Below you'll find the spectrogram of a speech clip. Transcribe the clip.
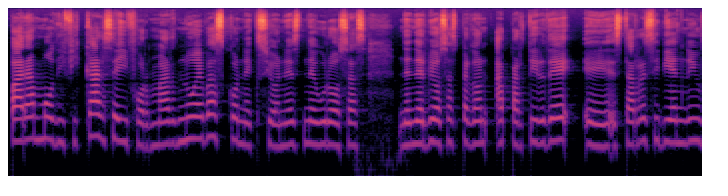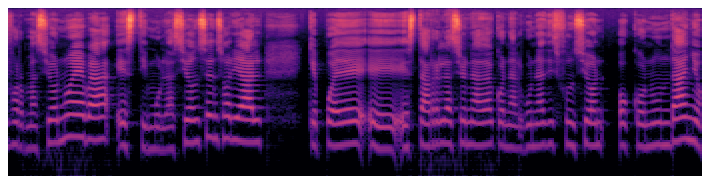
para modificarse y formar nuevas conexiones neurosas, de nerviosas, perdón, a partir de eh, estar recibiendo información nueva, estimulación sensorial que puede eh, estar relacionada con alguna disfunción o con un daño.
